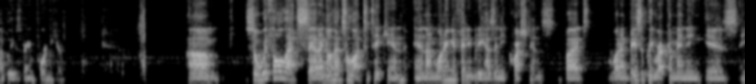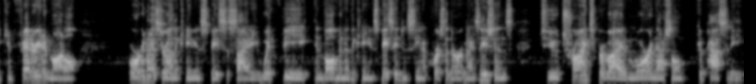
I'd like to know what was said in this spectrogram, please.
I believe is very important here. Um, so with all that said, I know that's a lot to take in, and I'm wondering if anybody has any questions, but what I'm basically recommending is a confederated model organized around the Canadian Space Society with the involvement of the Canadian Space Agency and of course other organizations to try to provide more national capacity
